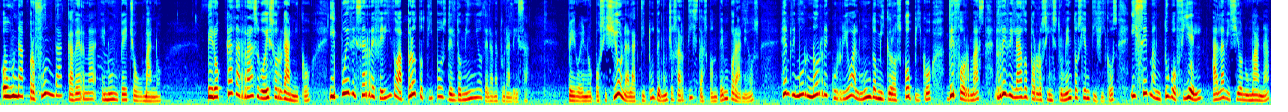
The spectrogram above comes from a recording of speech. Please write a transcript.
o una profunda caverna en un pecho humano. Pero cada rasgo es orgánico y puede ser referido a prototipos del dominio de la naturaleza. Pero en oposición a la actitud de muchos artistas contemporáneos, Henry Moore no recurrió al mundo microscópico de formas revelado por los instrumentos científicos y se mantuvo fiel a la visión humana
